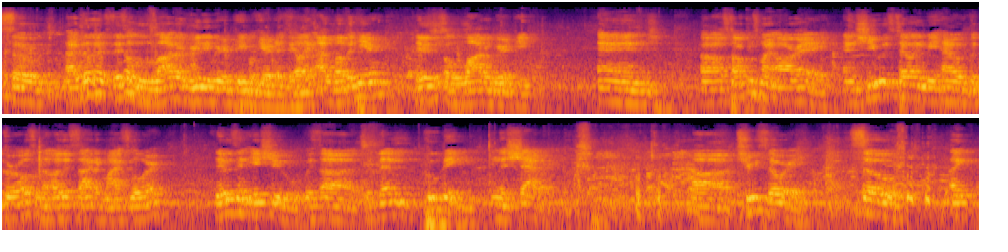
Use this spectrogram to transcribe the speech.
so I've noticed there's a lot of really weird people here today. Like I love it here. There's just a lot of weird people. And uh, I was talking to my RA, and she was telling me how the girls on the other side of my floor, there was an issue with, uh, them pooping in the shower. Uh, true story. So, like,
